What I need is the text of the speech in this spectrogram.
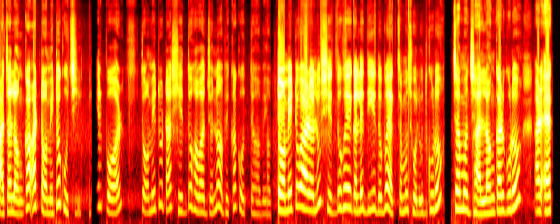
কাঁচা লঙ্কা আর টমেটো কুচি। এরপর টমেটোটা সেদ্ধ হওয়ার জন্য অপেক্ষা করতে হবে। টমেটো আর আলু সেদ্ধ হয়ে গেলে দিয়ে দেবো এক চামচ হলুদ গুঁড়ো চামচ ঝাল লঙ্কার গুঁড়ো আর এক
